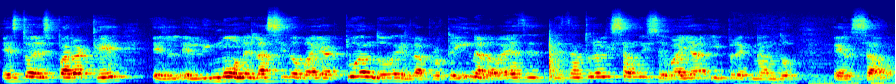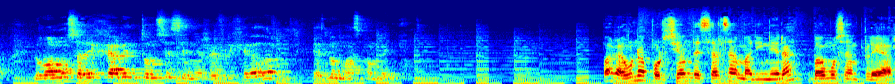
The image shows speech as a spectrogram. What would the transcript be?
Esto es para que el, limón, el ácido vaya actuando en la proteína, la vaya desnaturalizando y se vaya impregnando el sabor. Lo vamos a dejar entonces en el refrigerador, es lo más conveniente. Para una porción de salsa marinera vamos a emplear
